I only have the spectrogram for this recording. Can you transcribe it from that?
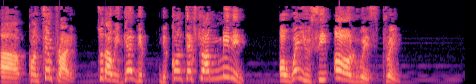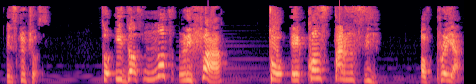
are contemporary so that we get the, the contextual meaning of when you see always praying in scriptures. So it does not refer to a constancy of prayer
